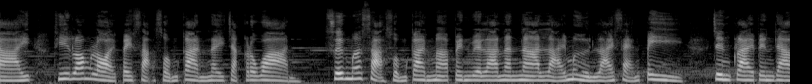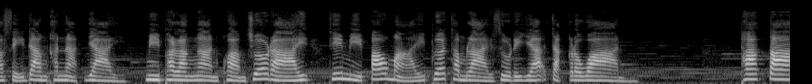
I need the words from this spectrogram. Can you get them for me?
ร้ายที่ล่องลอยไปสะสมกันในจักรวาลซึ่งเมื่อสะสมกันมาเป็นเวลานานๆ หลายหมื่นหลายแสนปี จึงกลายเป็นดาวสีดำขนาดใหญ่ มีพลังงานความชั่วร้ายที่มีเป้าหมายเพื่อทำลายสุริยะจักรวาล ภาคใต้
